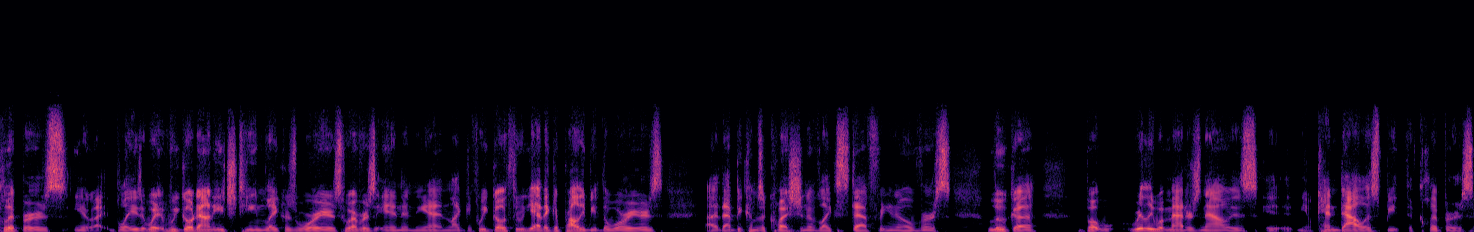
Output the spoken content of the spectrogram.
Clippers, you know, Blaze. We go down each team, Lakers, Warriors, whoever's in in the end, like if we go through, yeah, they could probably beat the Warriors. Uh, that becomes a question of like Steph, you know, versus Luka. But really, what matters now is, you know, can Dallas beat the Clippers?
